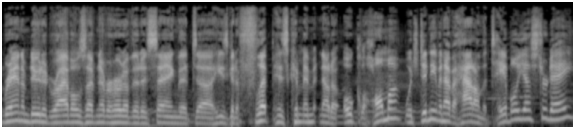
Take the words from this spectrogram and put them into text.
random dude at Rivals I've never heard of that is saying that uh, he's going to flip his commitment now to Oklahoma, which didn't even have a hat on the table yesterday.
